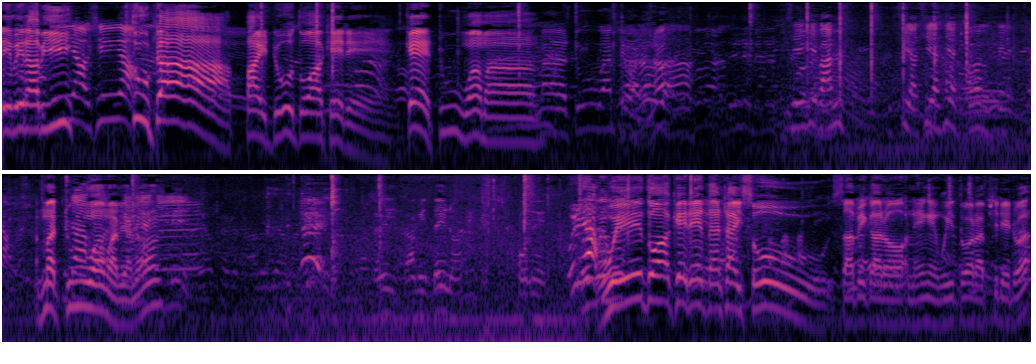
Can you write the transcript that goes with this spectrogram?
တင်မေးထားပြီရှင်းရောက်ရှင်းရောက်တူတာပိုက်တိုးသွားခဲ့တယ်ကဲ2 1မှာမ2 1ဖြစ်ပါတော့နော်ရှင်းပြပါမယ်စီရစီရစီရကျွန်တော်ပေးလိုက်အမှတ်2ဝါမှာဗျာနော်ဟေးဒါပြီးသိန်းတော့ဟုတ်တယ်ဝေးသွားခဲ့တဲ့တန်ထိုက်ဆိုးစာပေကတော့အနေငယ်ဝေးသွားတာဖြစ်တဲ့အတွက်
